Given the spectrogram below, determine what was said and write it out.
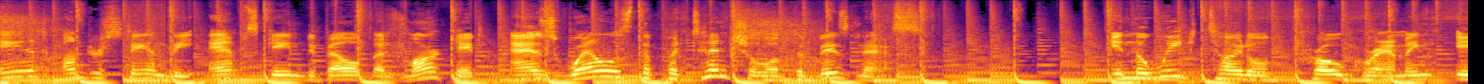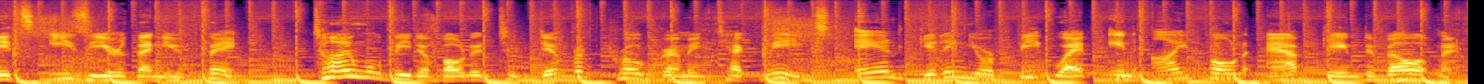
and understand the apps game development market as well as the potential of the business. In the week titled Programming It's Easier Than You Think, time will be devoted to different programming techniques and getting your feet wet in iPhone app game development.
